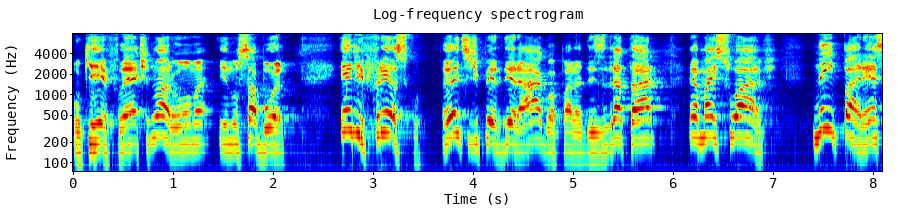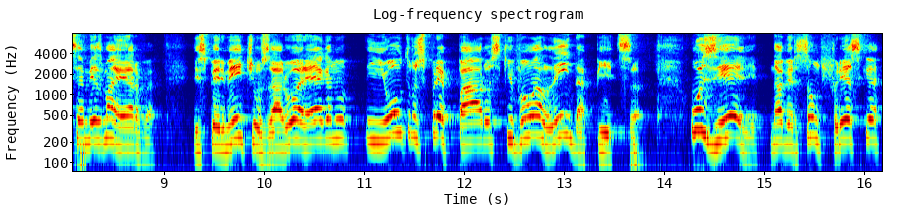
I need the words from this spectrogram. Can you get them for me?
o que reflete no aroma e no sabor. Ele fresco, antes de perder água para desidratar, é mais suave, nem parece a mesma erva. Experimente usar o orégano em outros preparos que vão além da pizza. Use ele na versão fresca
